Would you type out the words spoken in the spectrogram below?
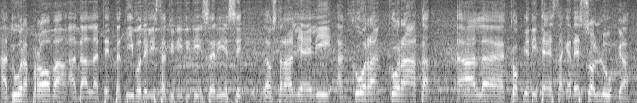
a dura prova dal tentativo degli Stati Uniti di inserirsi, l'Australia è lì ancora ancorata al coppia di testa che adesso allunga.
